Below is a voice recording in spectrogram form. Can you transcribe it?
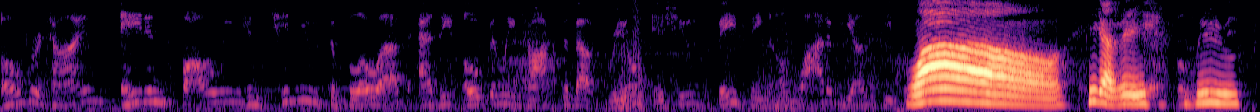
Over time, Aiden's following continues to blow up as he openly talks about real issues facing a lot of young people. Wow. He got very Can't believe it. views.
